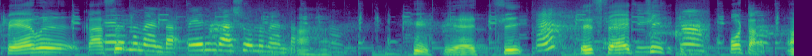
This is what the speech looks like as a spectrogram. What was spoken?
പേര് കാസ് പേരൊന്നും വേണ്ട പേരും കാശും ഒന്നും വേണ്ട ആഹാ. ഏച്ചി ഏ? ചേച്ചി ആ പോട്ടാ ആ.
